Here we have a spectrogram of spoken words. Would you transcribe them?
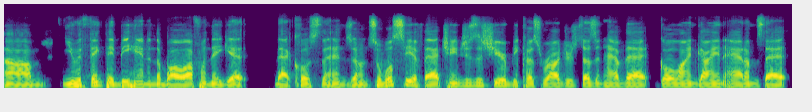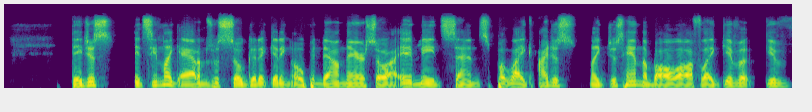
um, you would think they'd be handing the ball off when they get that close to the end zone. So we'll see if that changes this year because Rodgers doesn't have that goal line guy in Adams that they just it seemed like Adams was so good at getting open down there, so it made sense. But like, I just like just hand the ball off, like give a give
